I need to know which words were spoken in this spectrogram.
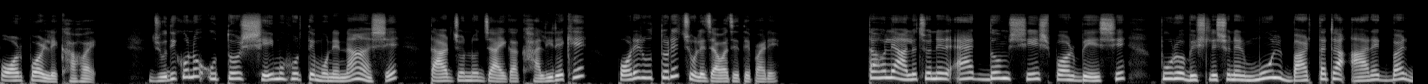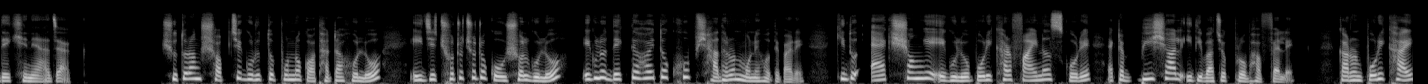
পরপর লেখা হয়। যদি কোনো উত্তর সেই মুহূর্তে মনে না আসে, তার জন্য জায়গা খালি রেখে পরের উত্তরে চলে যাওয়া যেতে পারে। তাহলে আলোচনার একদম শেষ পর্বে এসে পুরো বিশ্লেষণের মূল বার্তাটা আর একবার দেখে নেওয়া যাক। সুতরাং সবচেয়ে গুরুত্বপূর্ণ কথাটা হলো, এই যে ছোট ছোট কৌশলগুলো, এগুলো দেখতে হয়তো খুব সাধারণ মনে হতে পারে, কিন্তু একসঙ্গে এগুলো পরীক্ষার ফাইনাল স্কোরে একটা বিশাল ইতিবাচক প্রভাব ফেলে। কারণ পরীক্ষায়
